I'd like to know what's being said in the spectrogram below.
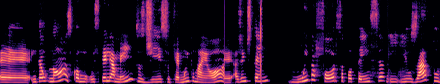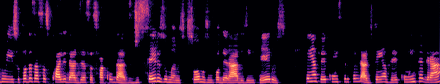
é, então, nós, como espelhamentos disso, que é muito maior, é, a gente tem muita força, potência e, e, usar tudo isso, todas essas qualidades essas faculdades de seres humanos que somos, empoderados inteiros, tem a ver com espiritualidade, tem a ver com integrar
